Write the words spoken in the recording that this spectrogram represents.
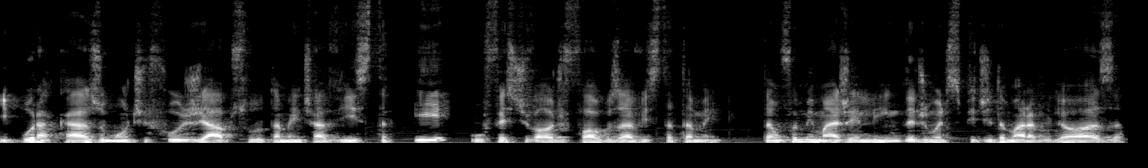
e por acaso o Monte Fuji absolutamente à vista e o Festival de Fogos à vista também. Então foi uma imagem linda de uma despedida maravilhosa,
